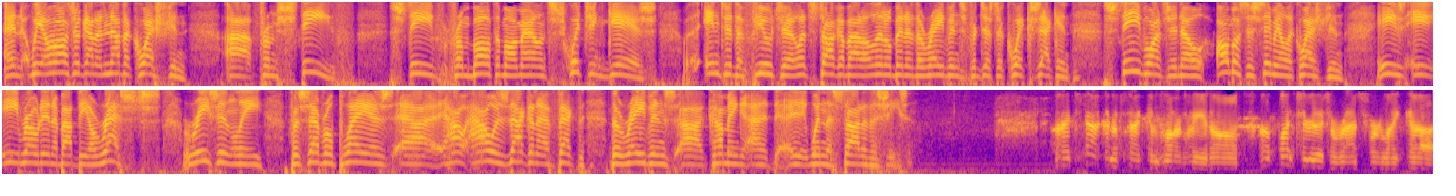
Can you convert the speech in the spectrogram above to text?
And we have also got another question uh, from Steve. Steve from Baltimore, Maryland, switching gears into the future. Let's talk about a little bit of the Ravens for just a quick second. Steve wants to know almost a similar question. He's he, he wrote in about the arrests recently for several players. Uh, how how is that going to affect the Ravens uh, coming uh, when the start of the season? Uh, it's not going to affect them hardly at all. A bunch of those arrests were like, uh,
